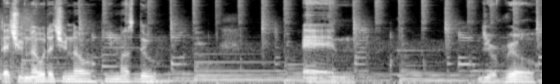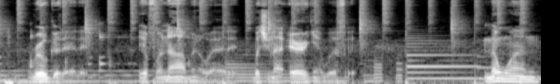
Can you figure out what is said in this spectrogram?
that you know that you know you must do, and you're real, real good at it, you're phenomenal at it, but you're not arrogant with it no one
